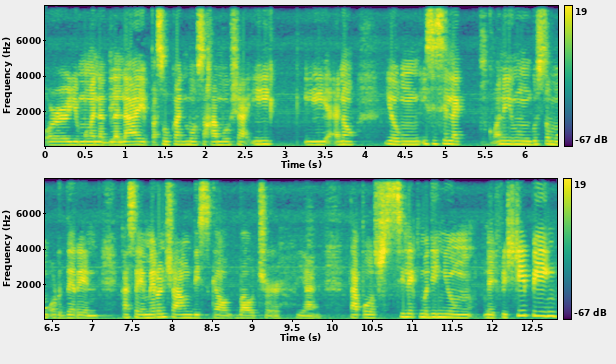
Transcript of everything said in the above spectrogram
or yung mga nagla-live, pasukan mo, saka mo siya i, i ano, yung isi-select kung ano yung gusto mong orderin. Kasi meron siyang discount voucher. Yan. Tapos, select mo din yung may free shipping,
